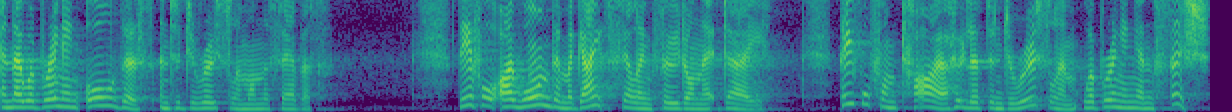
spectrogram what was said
And they were bringing all this into Jerusalem on the Sabbath. Therefore, I warned them against selling food on that day. People from Tyre who lived in Jerusalem were bringing in fish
